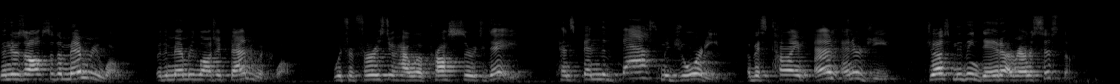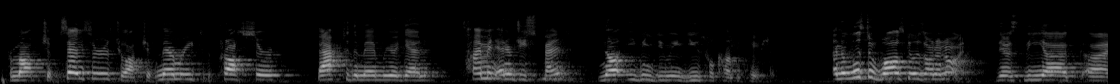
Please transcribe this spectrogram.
Then there's also the memory wall, or the memory logic bandwidth wall, which refers to how a processor today can spend the vast majority of its time and energy just moving data around a system, from off-chip sensors to off-chip memory to the processor, back to the memory again, time and energy spent not even doing useful computation. And the list of walls goes on and on. There's the uh, uh,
